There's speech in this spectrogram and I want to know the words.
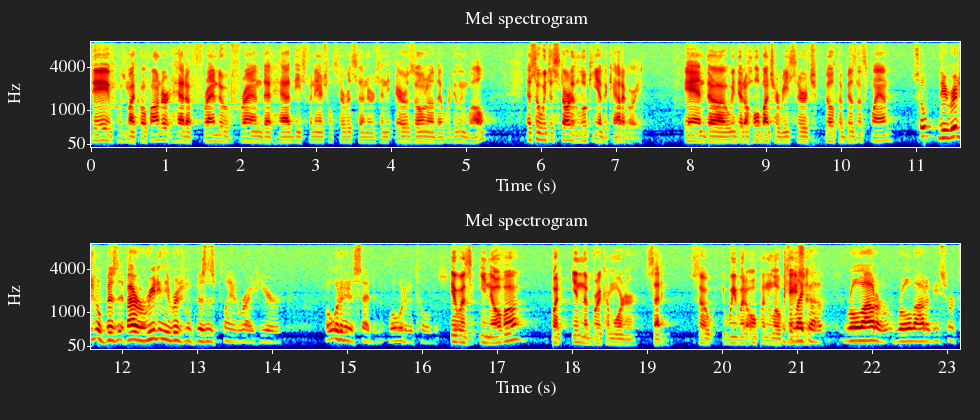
Dave, who's my co-founder, had a friend of a friend that had these financial service centers in Arizona that were doing well. And so we just started looking at the category. And uh, we did a whole bunch of research, built a business plan. So the original business, if I were reading the original business plan right here, what would it have said to me? What would it have told us? It was Enova, but in the brick and mortar setting. So we would open locations. like a rollout or rollout of these sorts?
